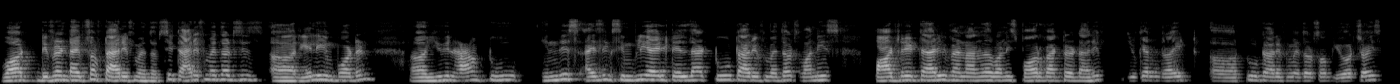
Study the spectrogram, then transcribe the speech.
What different types of tariff methods. See tariff methods is uh, really important. Uh, you will have two in this i think simply i'll tell that two tariff methods. One is part rate tariff and another one is power factor tariff you can write uh, two tariff methods of your choice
